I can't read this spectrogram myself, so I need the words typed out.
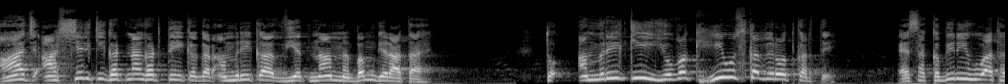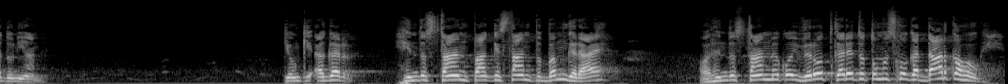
आज आश्चर्य की घटना घटती कि अगर अमेरिका वियतनाम में बम गिराता है तो अमरीकी युवक ही उसका विरोध करते। ऐसा कभी नहीं हुआ था दुनिया में। क्योंकि अगर हिंदुस्तान पाकिस्तान पर बम गिराए और हिंदुस्तान में कोई विरोध करे तो तुम उसको गद्दार कहोगे।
